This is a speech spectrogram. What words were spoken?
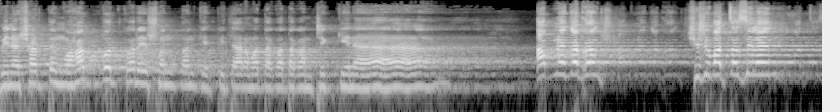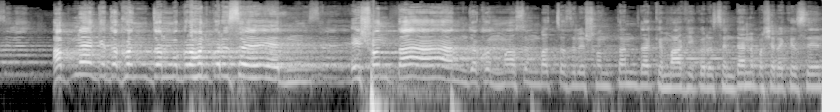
বিনা স্বার্থে মহাব্বত করে সন্তানকে পিতার মাতা কন ঠিক কিনা? আপনি যখন শিশু বাচ্চা ছিলেন, আপনাকে যখন জন্মগ্রহণ করেছেন, এই সন্তান যখন মাসুম বাচ্চা ছিল সন্তানটাকে মা কি করেছেন? ডান পাশে রেখেছেন।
